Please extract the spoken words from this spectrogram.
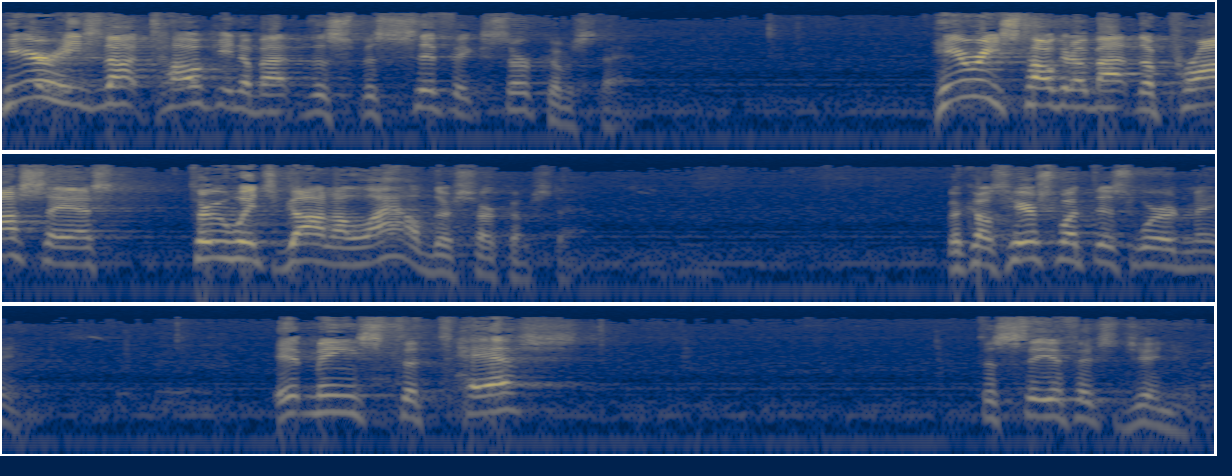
Here he's not talking about the specific circumstance. Here he's talking about the process through which God allowed the circumstance. Because here's what this word means it means to test to see if it's genuine.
